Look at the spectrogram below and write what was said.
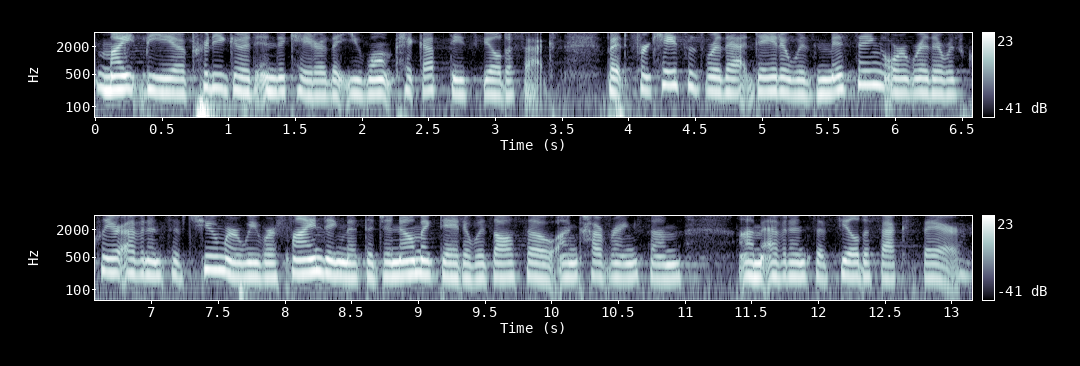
might be a pretty good indicator that you won't pick up these field effects. But for cases where that data was missing or where there was clear evidence of tumor, we were finding that the genomic data was also uncovering some um, evidence of field effects there.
